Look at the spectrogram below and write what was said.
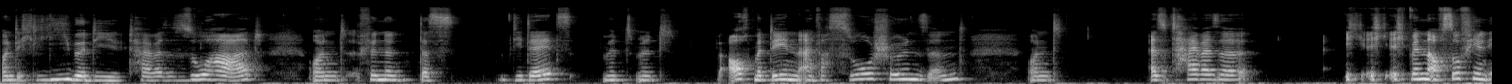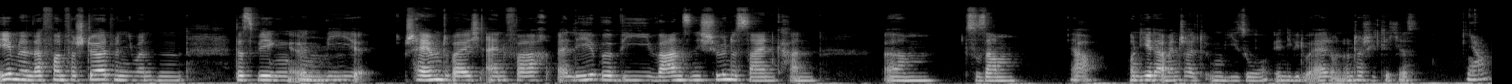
und ich liebe die teilweise so hart und finde, dass die Dates mit, mit, auch mit denen einfach so schön sind und also teilweise, ich, ich, ich bin auf so vielen Ebenen davon verstört, wenn jemanden deswegen irgendwie schämt, weil ich einfach erlebe, wie wahnsinnig schön es sein kann, ähm, zusammen. Ja. Und jeder Mensch halt irgendwie so individuell und unterschiedlich ist. Ja.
